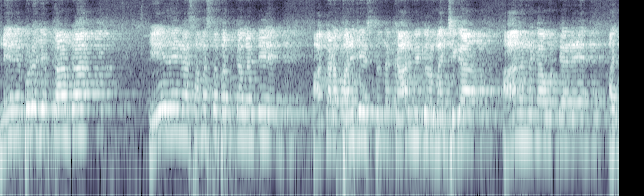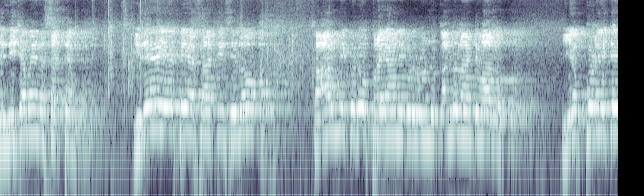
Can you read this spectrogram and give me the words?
నేను ఎప్పుడూ చెప్తా ఉంటా ఏదైనా సంస్థ బతకాలంటే అక్కడ పనిచేస్తున్న కార్మికులు మంచిగా ఆనందంగా ఉంటేనే అది నిజమైన సత్యం. ఇదే ఏపీఎస్ఆర్టీసీలో కార్మికుడు ప్రయాణికుడు రెండు కళ్ళు లాంటి వాళ్ళు. ఎప్పుడైతే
